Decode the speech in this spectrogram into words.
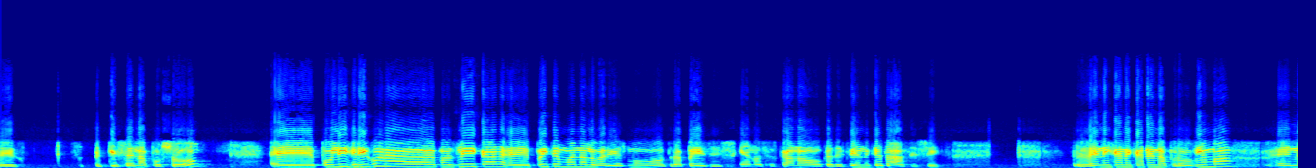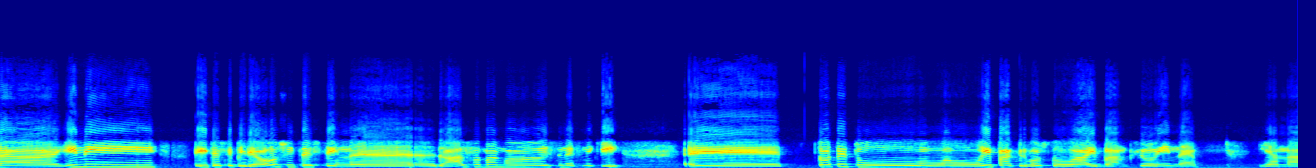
ε, και σε ένα ποσό, ε, πολύ γρήγορα μας λέει «Κα- ε, πείτε μου ένα λογαριασμό τραπέζης για να σας κάνω κατευθείαν την κατάθεση. Δεν είχαν κανένα πρόβλημα ε, να γίνει είτε στην Πυραιός είτε στην ε, Alpha Bank ή στην Εθνική. Ε, τότε του είπα ακριβώς το iBank ποιο είναι για να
